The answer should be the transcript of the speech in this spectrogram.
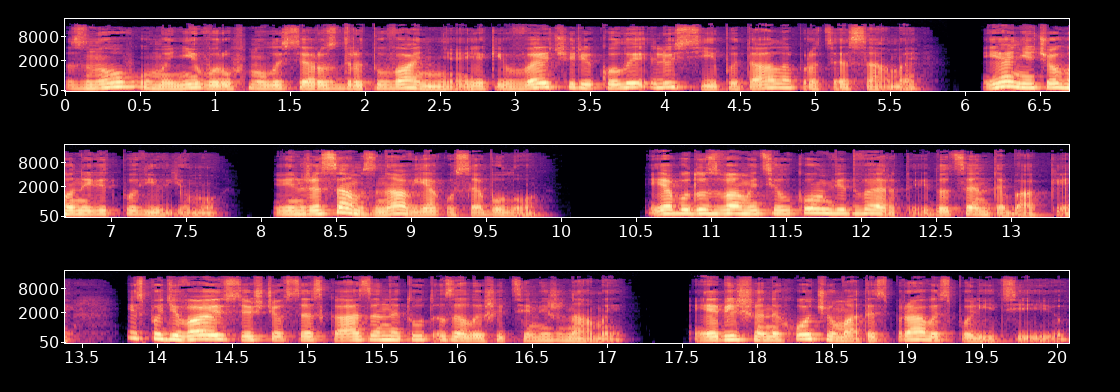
Знов у мені ворухнулося роздратування, як і ввечері, коли Люсі питала про це саме. Я нічого не відповів йому. Він же сам знав, як усе було. Я буду з вами цілком відвертий, доценте Бакки, і сподіваюся, що все сказане тут залишиться між нами. Я більше не хочу мати справи з поліцією.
